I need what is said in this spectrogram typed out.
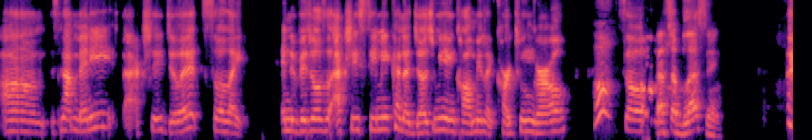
Um, it's not many that actually do it. So like individuals will actually see me, kind of judge me, and call me like cartoon girl. So, That's a blessing.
